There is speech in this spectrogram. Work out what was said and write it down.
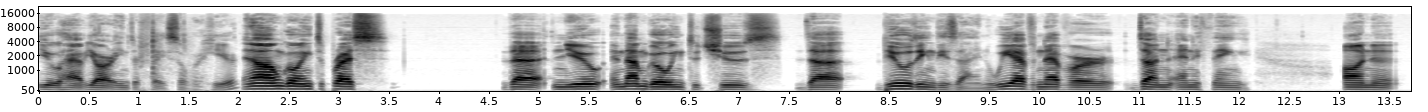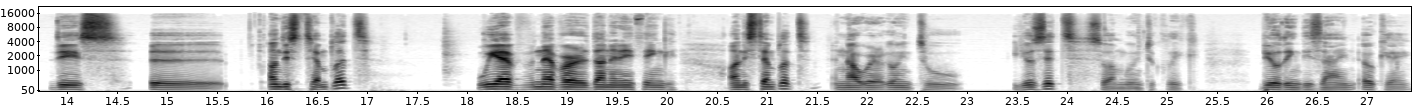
you have your interface over here. And now I'm going to press the new and I'm going to choose the building design. We have never done anything on uh, this uh, on this template. We have never done anything on this template and now we're going to use it. So I'm going to click building design. Okay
